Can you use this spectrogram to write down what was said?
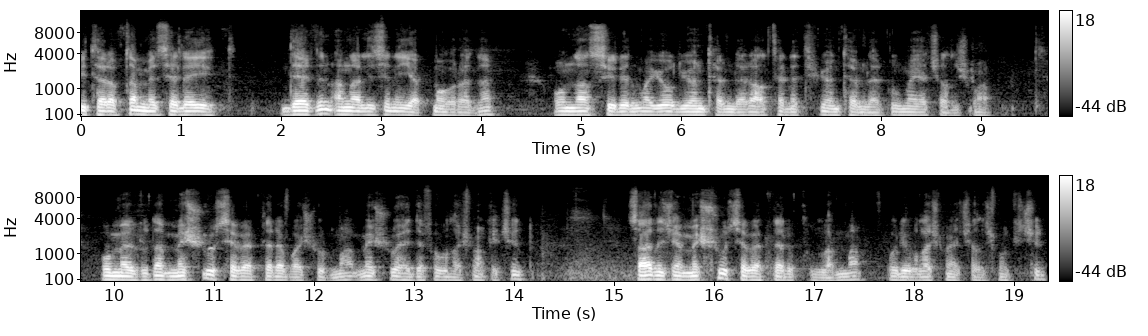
bir taraftan meseleyi, derdin analizini yapma orada. Ondan sıyrılma yol yöntemleri, alternatif yöntemler bulmaya çalışma. O mevzuda meşru sebeplere başvurma, meşru hedefe ulaşmak için sadece meşru sebepleri kullanma, oraya ulaşmaya çalışmak için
